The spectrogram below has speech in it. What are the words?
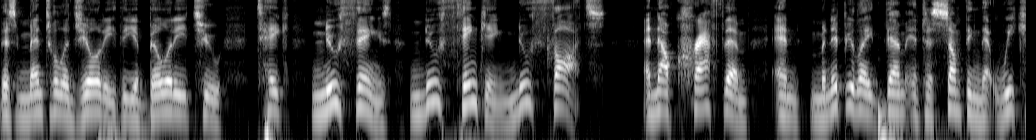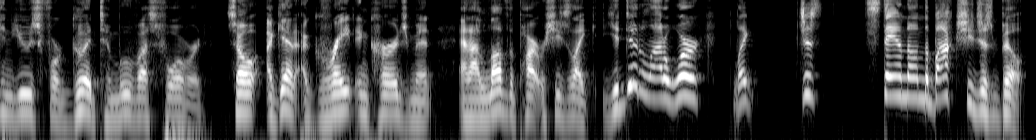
this mental agility, the ability to take new things, new thinking, new thoughts, and now craft them and manipulate them into something that we can use for good to move us forward. So again, a great encouragement. And I love the part where she's like, You did a lot of work. Like, just stand on the box you just built.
